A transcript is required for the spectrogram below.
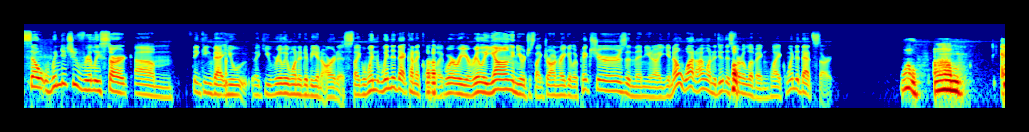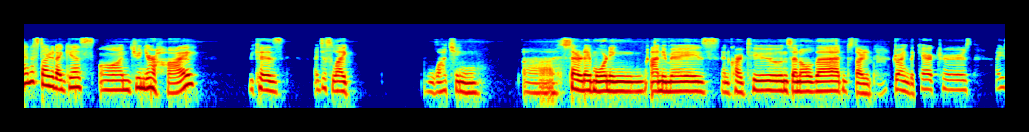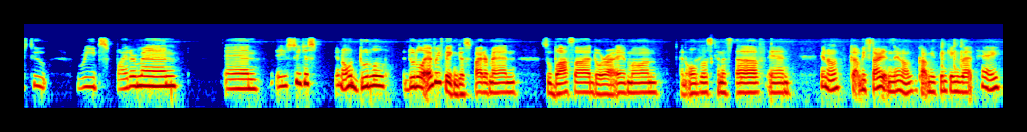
So when did you really start um, thinking that you like you really wanted to be an artist? Like when when did that kind of click? Uh, Like where were you really young and you were just like drawing regular pictures, and then you know you know what I want to do this Oh. for a living. Like when did that start? Well, um, kind of started, I guess, on junior high because I just like watching uh, Saturday morning animes and cartoons and all that, and started drawing the characters. I used to read Spider-Man, and I used to just, you know, doodle doodle everything, just Spider-Man, Tsubasa, Doraemon, and all those kind of stuff, and you know, got me started and you know, got me thinking that hey,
